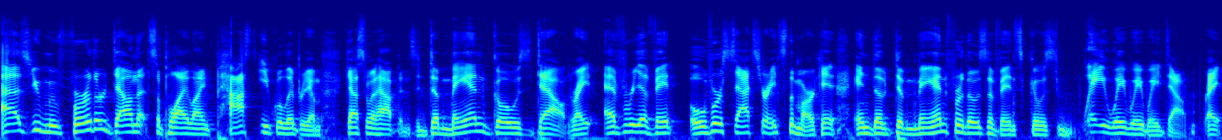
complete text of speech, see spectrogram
As you move further down that supply line past equilibrium, guess what happens? Demand goes goes down, right? Every event oversaturates the market and the demand for those events goes way, way, way, way down, right?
